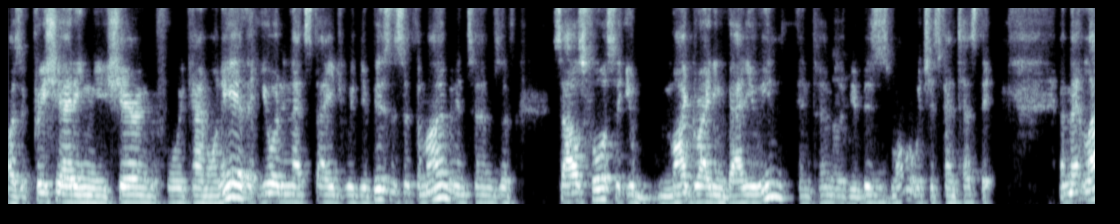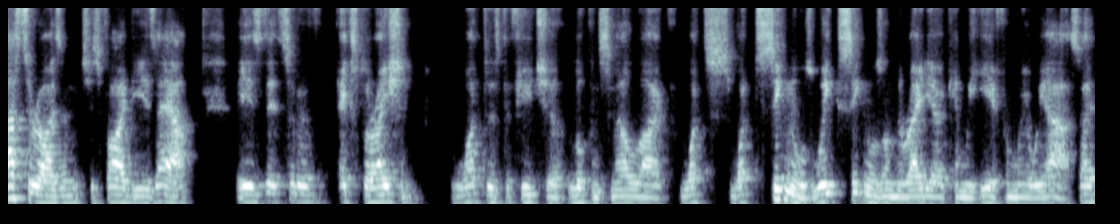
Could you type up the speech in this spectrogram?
I was appreciating you sharing before we came on air that you're in that stage with your business at the moment in terms of Salesforce that you're migrating value in in terms of your business model, which is fantastic. And that last horizon, which is five years out, is that sort of exploration. What does the future look and smell like? What's what signals, weak signals on the radio can we hear from where we are? So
